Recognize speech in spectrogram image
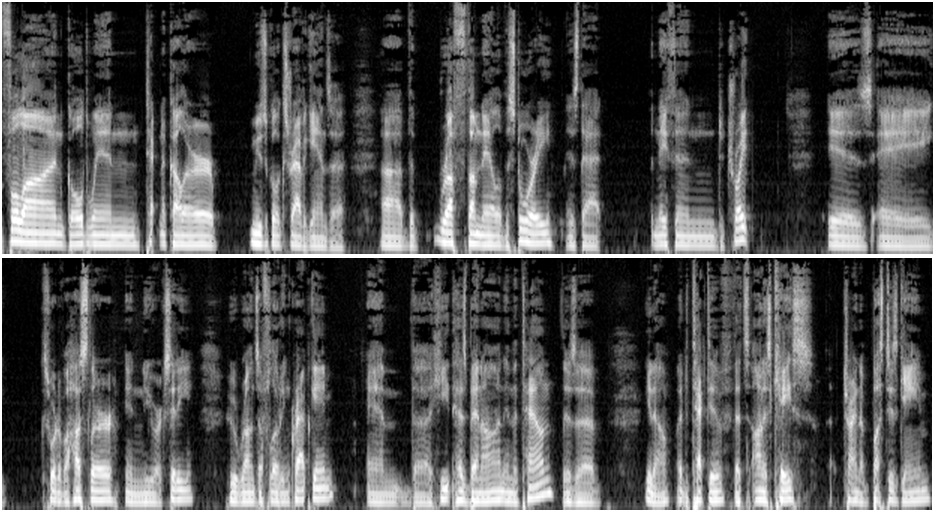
full on Goldwyn Technicolor musical extravaganza. Uh, the rough thumbnail of the story is that Nathan Detroit is a sort of a hustler in New York City who runs a floating crap game and the heat has been on in the town. There's a, you know, a detective that's on his case trying to bust his game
